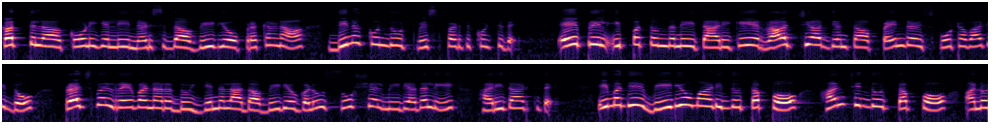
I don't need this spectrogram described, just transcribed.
ಕತ್ತಲ ಕೋಣೆಯಲ್ಲಿ ನಡೆಸಿದ್ದ ವಿಡಿಯೋ ಪ್ರಕರಣ ದಿನಕ್ಕೊಂದು ಟ್ವಿಸ್ಟ್ ಪಡೆದುಕೊಳ್ತಿದೆ. ಏಪ್ರಿಲ್ ಇಪ್ಪತ್ತೊಂದನೇ ತಾರೀಕೆ ರಾಜ್ಯಾದ್ಯಂತ ಪೆನ್ಡ್ರೈವ್ ಸ್ಫೋಟವಾಗಿದ್ದು, ಪ್ರಜ್ವಲ್ ರೇವಣ್ಣರದ್ದು ಎನ್ನಲಾದ ವಿಡಿಯೋಗಳು ಸೋಷಿಯಲ್ ಮೀಡಿಯಾದಲ್ಲಿ ಹರಿದಾಡ್ತಿದೆ. ಈ ಮಧ್ಯೆ ವಿಡಿಯೋ ಮಾಡಿದ್ದು ತಪ್ಪೋ, ಹಂಚಿದ್ದು ತಪ್ಪೋ ಅನ್ನೋ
